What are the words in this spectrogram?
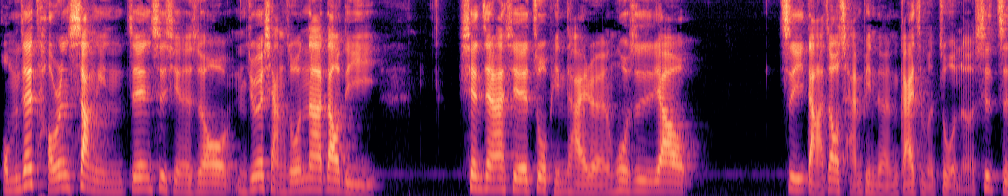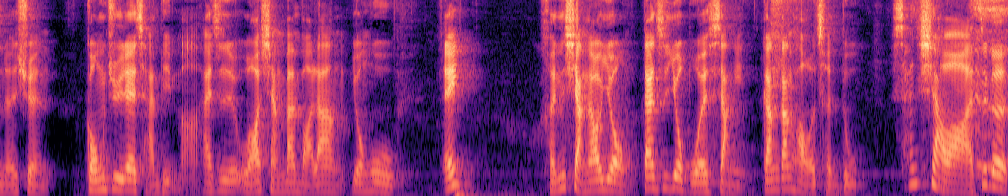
我们在讨论上瘾这件事情的时候，你就会想说，那到底现在那些做平台人，或是要自己打造产品的人该怎么做呢？是只能选工具类产品吗？还是我要想办法让用户诶很想要用，但是又不会上瘾，刚刚好的程度？三小啊，这个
